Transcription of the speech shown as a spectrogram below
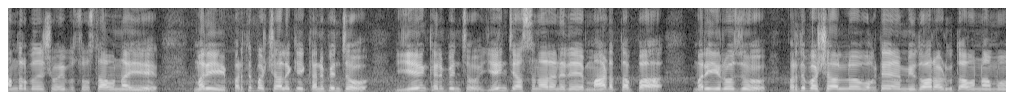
ఆంధ్రప్రదేశ్ వైపు చూస్తూ ఉన్నాయి. మరి ప్రతిపక్షాలకి కనిపించవు. ఏం కనిపించవు? ఏం చేస్తున్నారు అనేది మాట తప్ప మరి ఈరోజు ప్రతిపక్షాల్లో ఒకటే మీ ద్వారా అడుగుతా ఉన్నాము.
